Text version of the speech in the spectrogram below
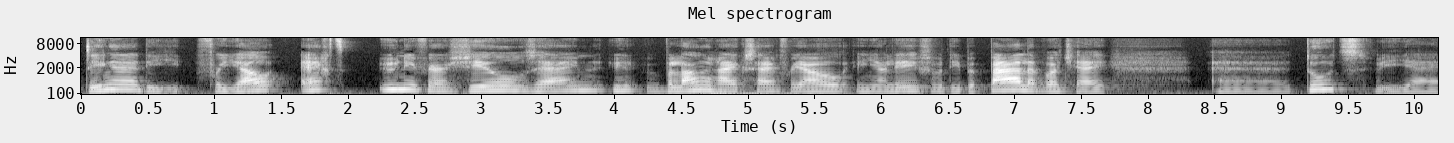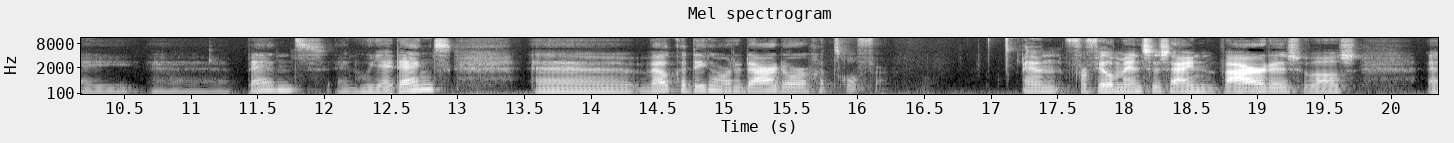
dingen die voor jou echt universeel zijn, belangrijk zijn voor jou in jouw leven, die bepalen wat jij uh, doet, wie jij uh, bent en hoe jij denkt. welke dingen worden daardoor getroffen? En voor veel mensen zijn waarden zoals uh,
